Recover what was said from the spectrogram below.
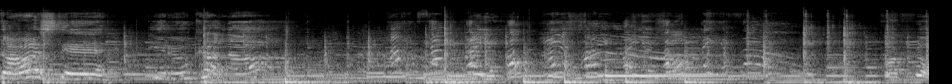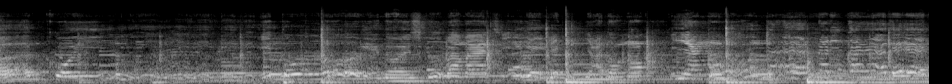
どうしているかな。そかっこいい峠の宿場町で宿のやんが成田で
